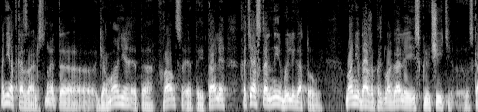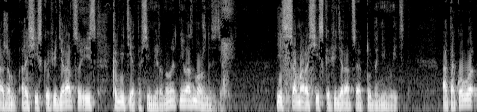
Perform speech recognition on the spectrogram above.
они отказались. Но это Германия, это Франция, это Италия, хотя остальные были готовы. Но они даже предлагали исключить, скажем, Российскую Федерацию из Комитета Всемирного. Но это невозможно сделать, если сама Российская Федерация оттуда не выйдет. А такого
